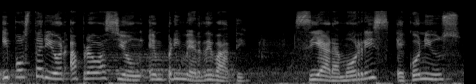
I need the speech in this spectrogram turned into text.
y posterior aprobación en primer debate. Ciara Morris, Econews.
